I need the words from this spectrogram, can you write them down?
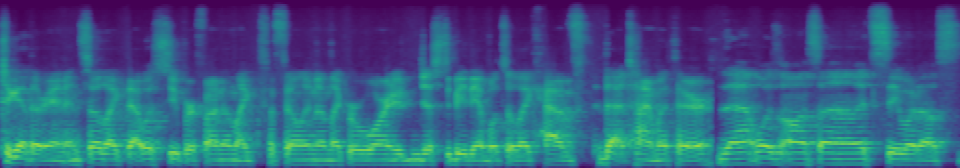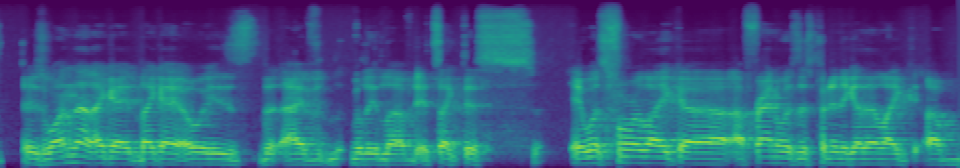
together in. And so like that was super fun and like fulfilling and like rewarding just to be able to like have that time with her. That was awesome. Let's see what else. There's one that like I like I always that I've really loved. It's like this it was for like a, a friend was just putting together like a,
